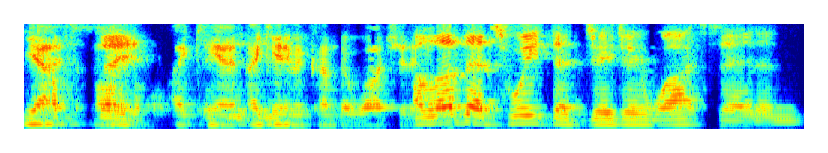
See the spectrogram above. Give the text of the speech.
Yeah, it's awful. I can't. I can't even come to watch it. I love that tweet that JJ Watt said, and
